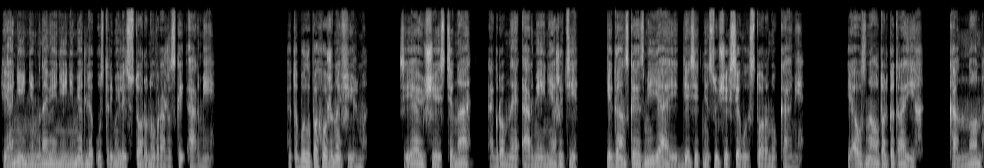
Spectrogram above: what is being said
И они, ни мгновения немедля, устремились в сторону вражеской армии. Это было похоже на фильм. Сияющая стена, огромная армия нежити, гигантская змея и десять несущихся в их сторону ками. Я узнал только троих — Каннон,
